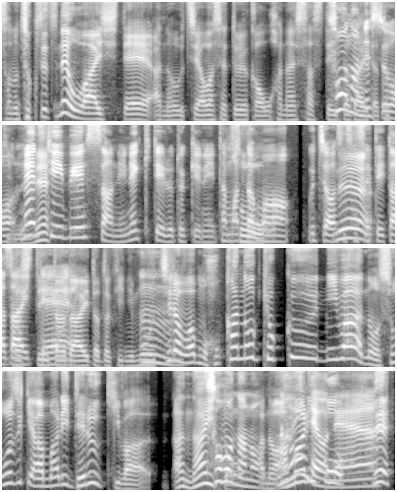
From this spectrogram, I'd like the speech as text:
その直接ねお会いしてあの打ち合わせというかお話しさせていたそうなんでだいた時すよねにね TBS さんにね来ている時にたまたま打ち合わせさせていただいて,、ねさせていただいた時にもうちらはもう他の曲にはあの正直あまり出る気はあないと。そうなの。あのあまりこうで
